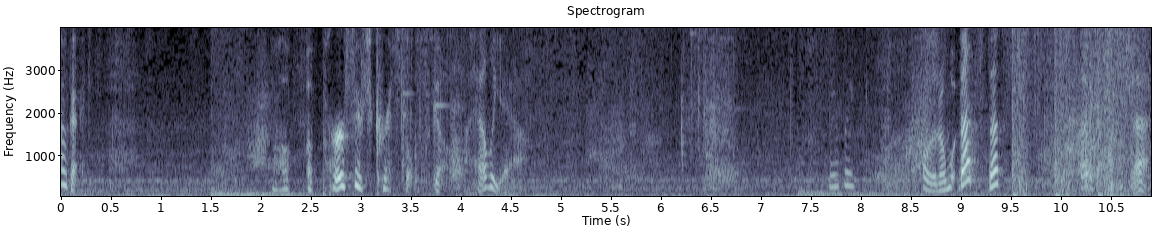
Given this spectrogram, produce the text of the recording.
Okay. Oh, perfect crystal skull. Hell yeah. Like... Oh, no, that's, that's... That explains that.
